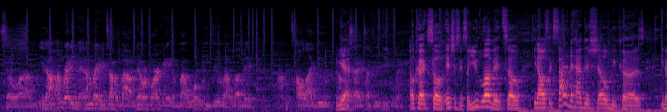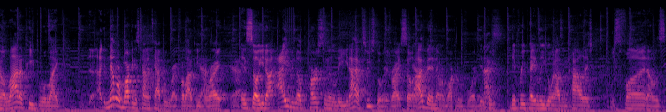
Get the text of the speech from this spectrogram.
So um, you know, I'm, I'm, ready, man. I'm ready to talk about network marketing, about what we do. I love it. Um, it's all I do. I'm yeah. excited to talk to the people, man. Okay, so interesting. So you love it. So you know, I was excited to have this show because you know a lot of people like network marketing is kind of taboo, right, for a lot of people, yeah. right? Yeah. And so, you know, I, I, even know personally, you know, I have two stories, right? So yeah. I've been in network marketing before. Did, nice. pre, did prepaid legal when I was in college. It was fun. I was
